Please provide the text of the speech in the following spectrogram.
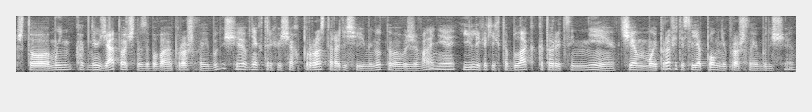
что мы, как, ну, я точно забываю прошлое и будущее в некоторых вещах просто ради сиюминутного выживания или каких-то благ, которые ценнее, чем мой профит, если я помню прошлое и будущее.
